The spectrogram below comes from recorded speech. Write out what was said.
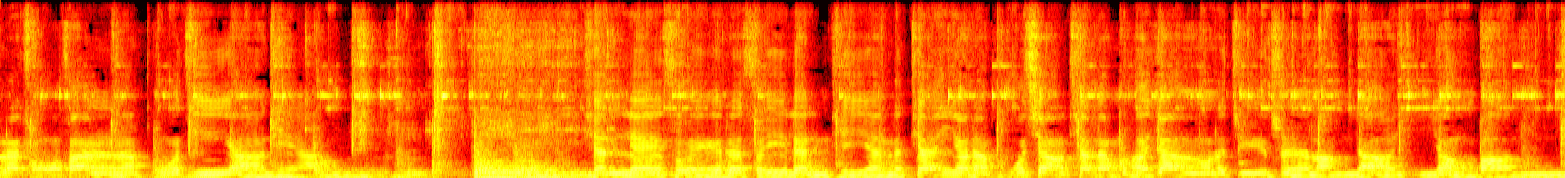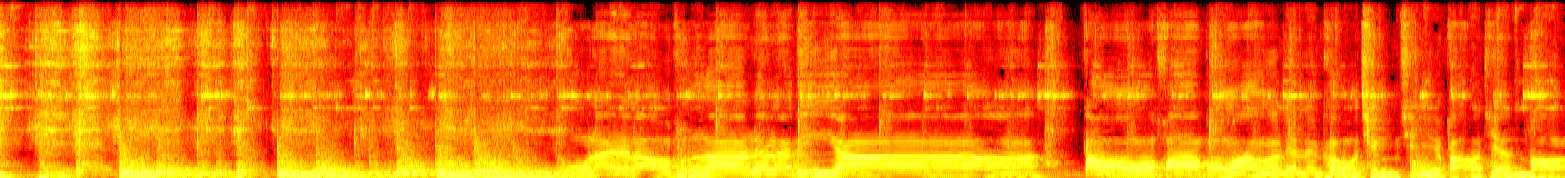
来出饭不吉呀娘。天连水这水连天，那天呀那不像天的模样，那巨齿狼呀一样般。如来老佛来了的呀，道发光，连口清气把天满。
